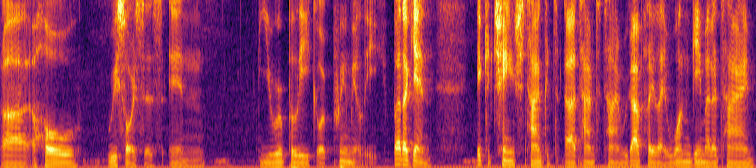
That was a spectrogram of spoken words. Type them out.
uh, a whole resources in Europa League or Premier League. But again, it could change time uh, time to time. We gotta play like one game at a time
